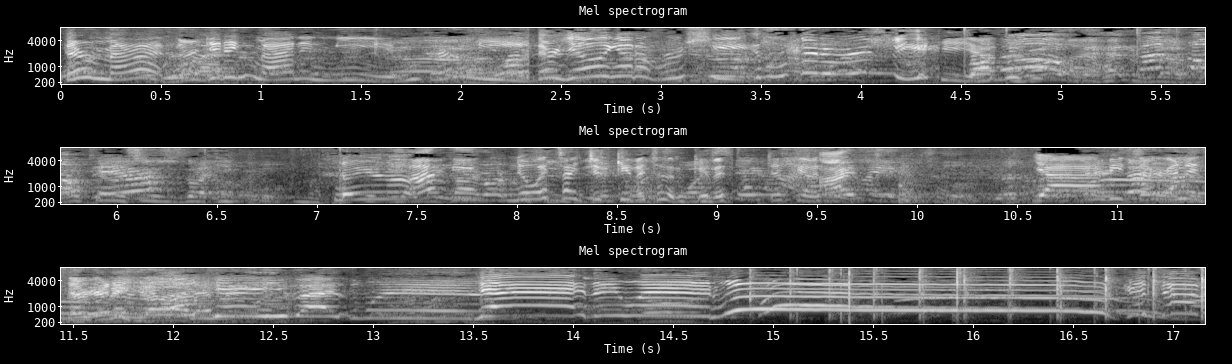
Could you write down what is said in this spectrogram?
They're mad. They're getting mad and mean. They're mean. They're yelling at Arushi. Look at Arushi. Yeah. My finish is not equal. No, you're not. No, it's like just give it to them. Give it. Just give it to them. Yeah. They're gonna. They're gonna yell. at Okay, you guys win. Yay! They win. Woo! Good job,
